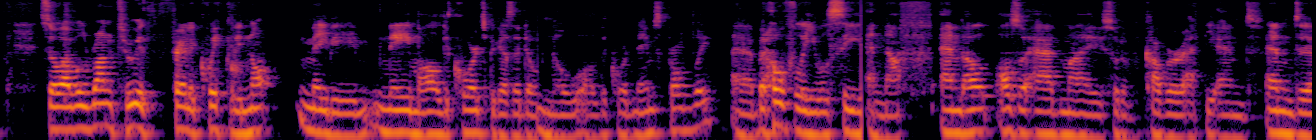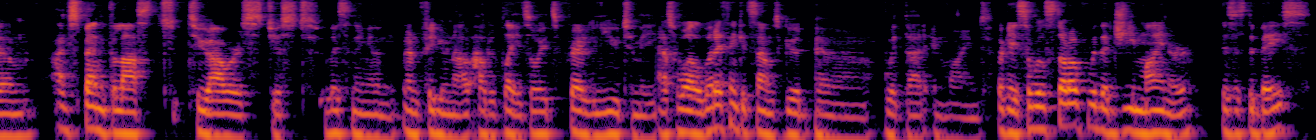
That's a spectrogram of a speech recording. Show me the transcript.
so I will run through it fairly quickly, not maybe name all the chords because I don't know all the chord names probably. Uh, but hopefully you will see enough. And I'll also add my sort of cover at the end. And um, I've spent the last two hours just listening and, and figuring out how to play it. So it's fairly new to me as well. But I think it sounds good uh, with that in mind. Okay, so we'll start off with a G minor. This is the bass.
